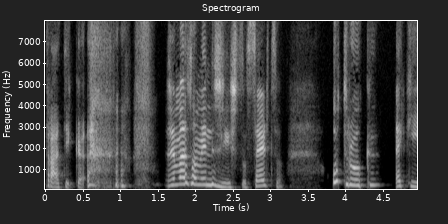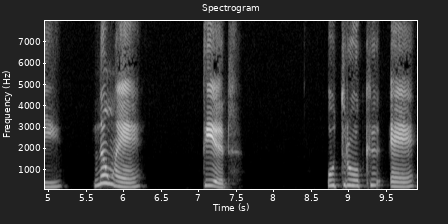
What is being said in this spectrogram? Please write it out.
prática. Mas é mais ou menos isto, certo? O truque aqui não é ter. O truque é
